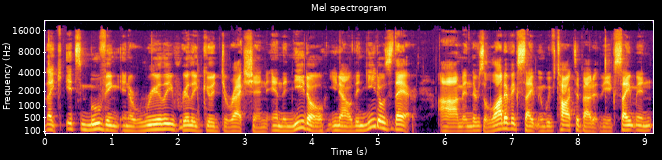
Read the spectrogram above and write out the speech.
like it's moving in a really, really good direction, and the needle, you know, the needle's there. Um, and there's a lot of excitement. We've talked about it. The excitement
